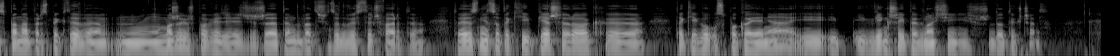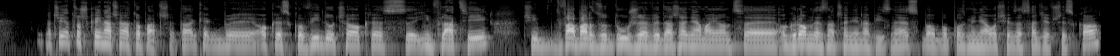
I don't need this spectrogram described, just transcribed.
z Pana perspektywy mm, może już powiedzieć, że ten 2024 to jest nieco taki pierwszy rok e, takiego uspokojenia i, i, i większej pewności niż dotychczas? Znaczy ja troszkę inaczej na to patrzę, tak? Jakby okres COVID-u czy okres inflacji, czyli dwa bardzo duże wydarzenia mające ogromne znaczenie na biznes, bo, bo pozmieniało się w zasadzie wszystko,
